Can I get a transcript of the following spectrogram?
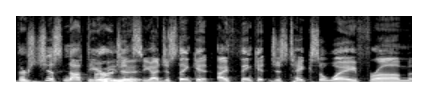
there's just not the urgency. I, mean, it, I just think it. I think it just takes away from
